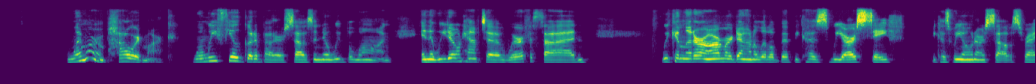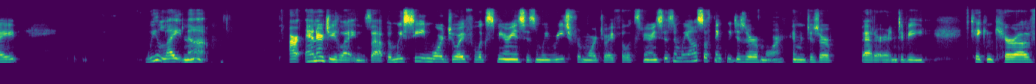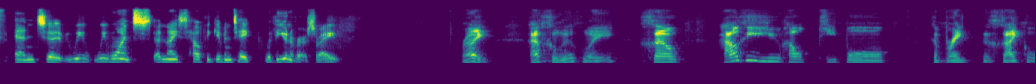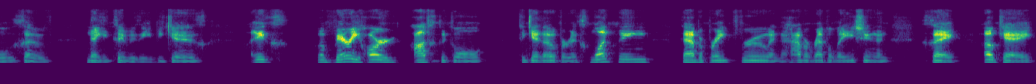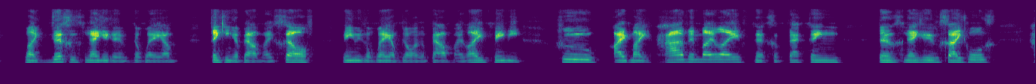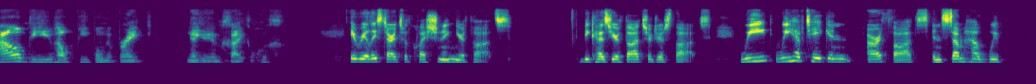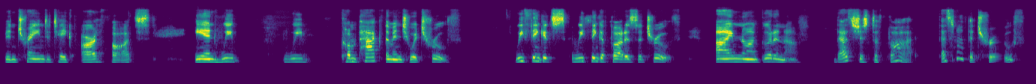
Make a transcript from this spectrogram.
when we're empowered, Mark, when we feel good about ourselves and know we belong and that we don't have to wear a facade, we can let our armor down a little bit because we are safe, because we own ourselves, right? We lighten up our energy lightens up and we see more joyful experiences and we reach for more joyful experiences and we also think we deserve more and we deserve better and to be taken care of and to we we want a nice healthy give and take with the universe right? Right. Absolutely. So how do you help people to break the cycles of negativity? Because it's a very hard obstacle to get over. It's one thing to have a breakthrough and to have a revelation and say, okay, like this is negative the way I'm thinking about myself, maybe the way I'm going about my life, maybe who I might have in my life that's affecting those negative cycles. How do you help people to break negative cycles? It really starts with questioning your thoughts because your thoughts are just thoughts. We we have taken our thoughts and somehow we've been trained to take our thoughts and we we compact them into a truth. We think it's we think a thought is the truth. I'm not good enough. That's just a thought. That's not the truth.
